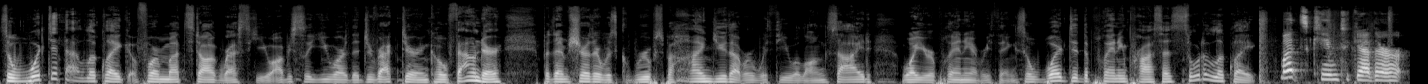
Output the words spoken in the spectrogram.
So, what did that look like for Mutt's Dog Rescue? Obviously, you are the director and co-founder, but I'm sure there was groups behind you that were with you alongside while you were planning everything. So, what did the planning process sort of look like? Mutt's came together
